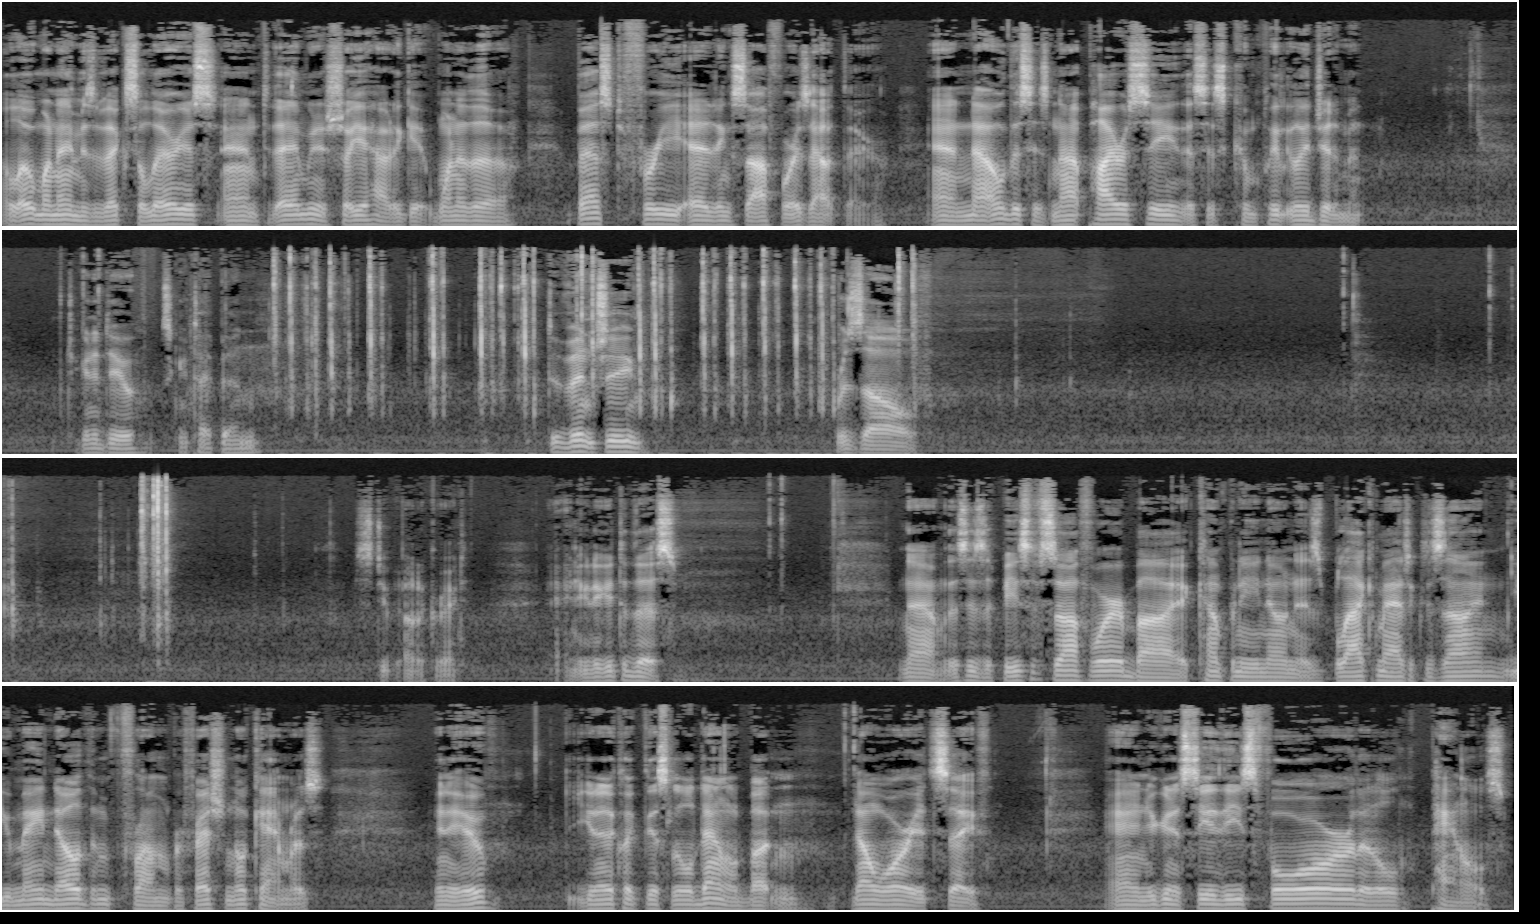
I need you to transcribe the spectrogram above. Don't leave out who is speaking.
Speaker 1: Hello, my name is Vexillarius, and today I'm going to show you how to get one of the best free editing softwares out there. And no, this is not piracy, this is completely legitimate. What you're going to do is to type in DaVinci Resolve. Stupid autocorrect. And you're going to get to this. Now, this is a piece of software by a company known as Blackmagic Design. You may know them from professional cameras. Anywho, you're going to click this little download button. Don't worry, it's safe. And you're going to see these four little panels.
